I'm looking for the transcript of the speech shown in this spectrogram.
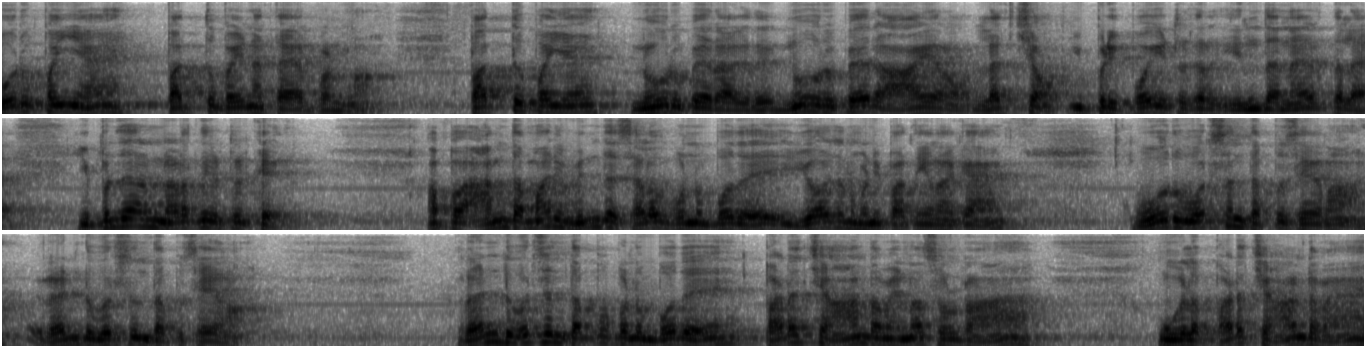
ஒரு பையன் பத்து பையனை தயார் பண்ணலாம் பத்து பையன் நூறு பேர் ஆகுது. நூறு பேர் ஆயிரம் லட்சம் இப்படி போயிட்டுருக்குற இந்த நேரத்தில் இப்படி தான் நடந்துக்கிட்டு இருக்கு அப்போ அந்த மாதிரி விந்த செலவு பண்ணும்போது யோசனை பண்ணி பார்த்தீங்கன்னாக்கா ஒரு வருஷம் தப்பு செய்கிறான் ரெண்டு வருஷம் தப்பு செய்கிறான் ரெண்டு வருஷம் தப்பு பண்ணும்போது படைச்ச ஆண்டவன் என்ன சொல்கிறான் உங்களை படைச்ச ஆண்டவன்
